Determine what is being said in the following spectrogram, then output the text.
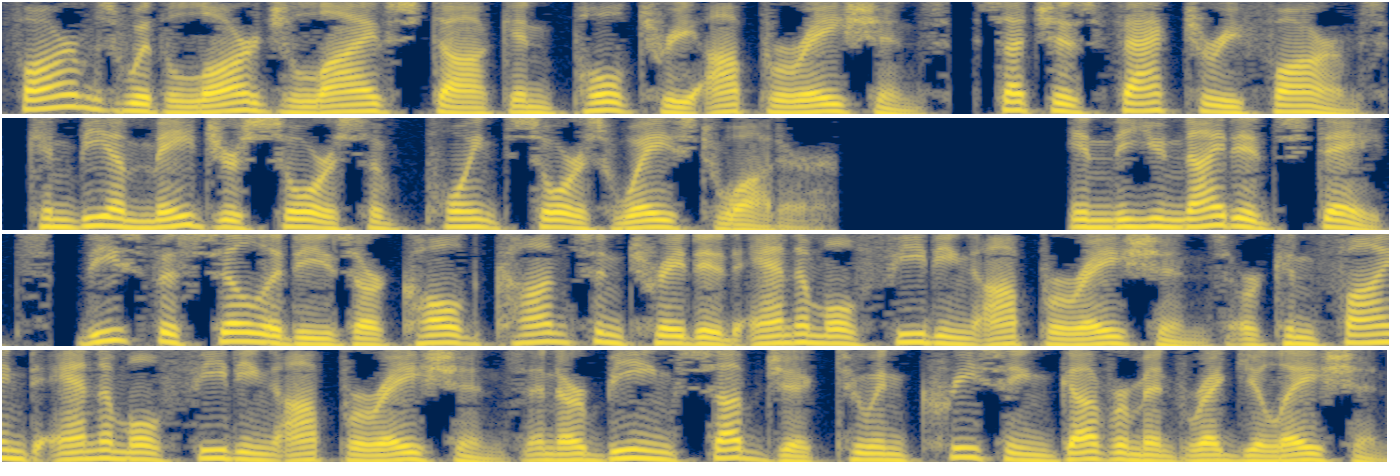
Farms with large livestock and poultry operations, such as factory farms, can be a major source of point source wastewater. In the United States, these facilities are called concentrated animal feeding operations or confined animal feeding operations and are being subject to increasing government regulation.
